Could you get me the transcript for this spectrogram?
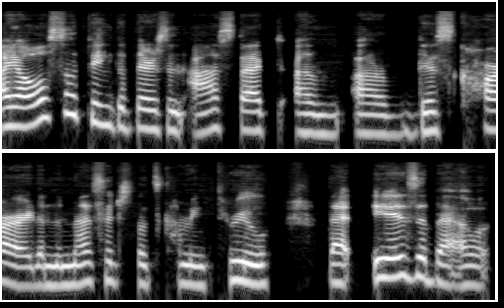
I also think that there's an aspect of, of this card and the message that's coming through that is about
